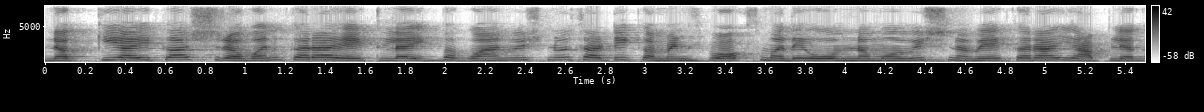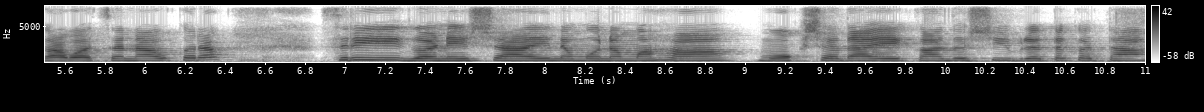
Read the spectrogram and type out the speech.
नक्की ऐका श्रवण करा एक लाईक भगवान विष्णूसाठी कमेंट्स बॉक्समध्ये ओम नमो विष्णवे करा या आपल्या गावाचं नाव करा. श्री गणेशाय नमो नमहा मोक्षदा एकादशी व्रतकथा.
